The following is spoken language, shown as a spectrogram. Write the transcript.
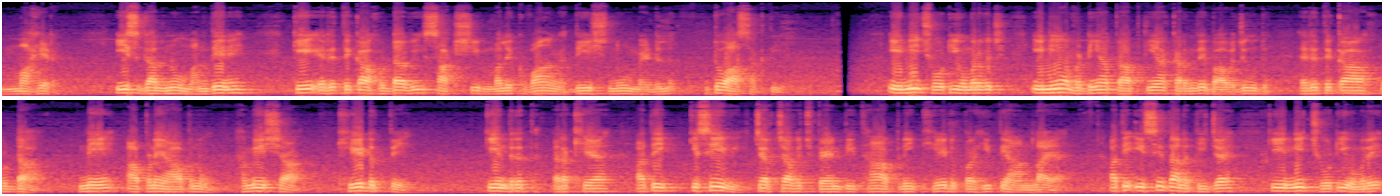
ਮਾਹਿਰ ਇਸ ਗੱਲ ਨੂੰ ਮੰਨਦੇ ਨੇ ਕਿ ਰਿਤਿਕਾ ਹੁੱਡਾ ਵੀ ਸਾਕਸ਼ੀ ਮਲਿਕ ਵਾਂਗ ਦੇਸ਼ ਨੂੰ ਮੈਡਲ ਦਵਾ ਸਕਦੀ ਹੈ। ਇੰਨੀ ਛੋਟੀ ਉਮਰ ਵਿੱਚ ਇੰਨੀਆਂ ਵੱਡੀਆਂ ਪ੍ਰਾਪਤੀਆਂ ਕਰਨ ਦੇ ਬਾਵਜੂਦ ਰਿਤਿਕਾ ਹੁੱਡਾ ਨੇ ਆਪਣੇ ਆਪ ਨੂੰ ਹਮੇਸ਼ਾ ਖੇਡ ਉੱਤੇ ਕੇਂਦਰਿਤ ਰੱਖਿਆ ਅਤੇ ਕਿਸੇ ਵੀ ਚਰਚਾ ਵਿੱਚ ਪੈਣ ਦੀ ਥਾਂ ਆਪਣੀ ਖੇਡ ਉੱਪਰ ਹੀ ਧਿਆਨ ਲਾਇਆ। ਅਤੇ ਇਸੇ ਦਾ ਨਤੀਜਾ ਹੈ ਕਿ ਇੰਨੀ ਛੋਟੀ ਉਮਰੇ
